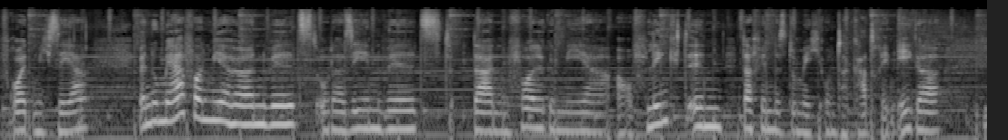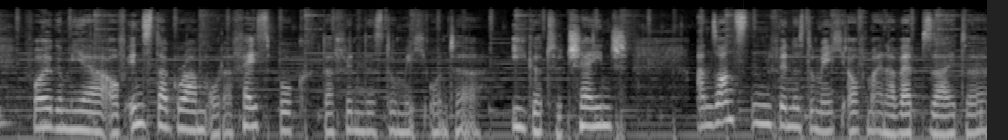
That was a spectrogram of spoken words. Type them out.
freut mich sehr. Wenn du mehr von mir hören willst oder sehen willst, dann folge mir auf LinkedIn. Da findest du mich unter Katrin Eger. Folge mir auf Instagram oder Facebook. Da findest du mich unter Eager to Change. Ansonsten findest du mich auf meiner Webseite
